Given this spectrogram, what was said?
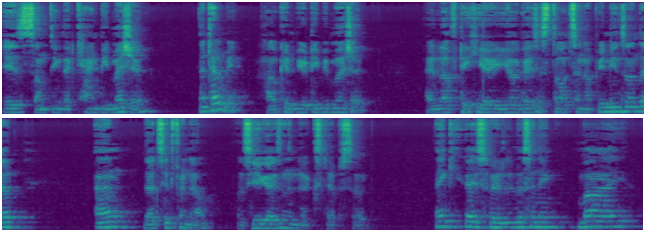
is something that can be measured, then tell me how can beauty be measured? I'd love to hear your guys' thoughts and opinions on that. And that's it for now. I'll see you guys in the next episode. Thank you guys for listening. Bye.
